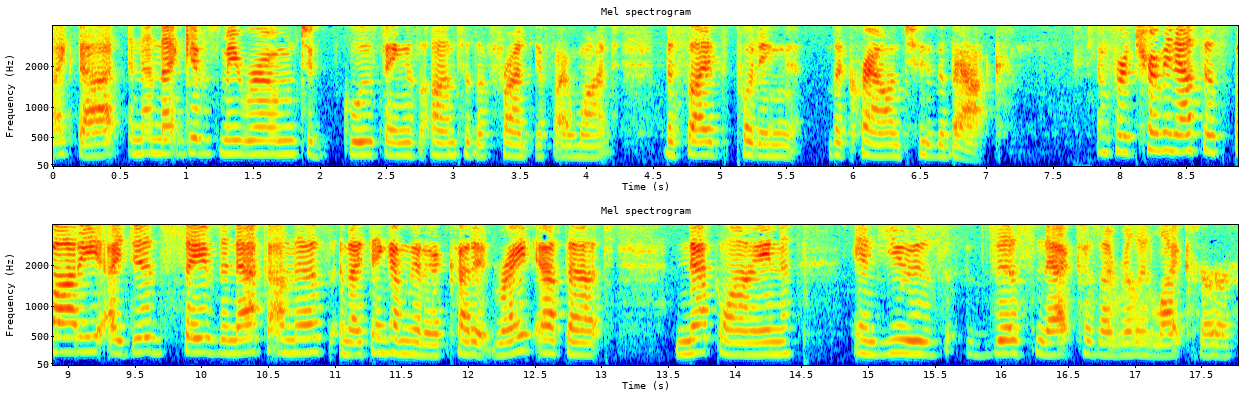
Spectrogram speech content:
like that. And then that gives me room to glue things onto the front if I want, besides putting the crown to the back. And for trimming out this body, I did save the neck on this, and I think I'm going to cut it right at that neckline and use this neck because I really like her,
